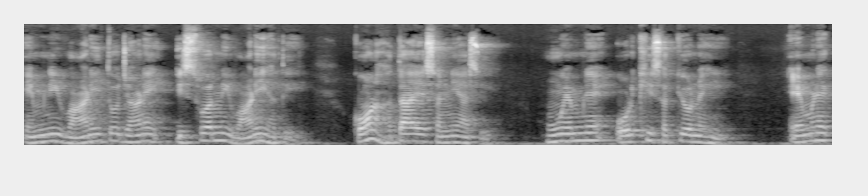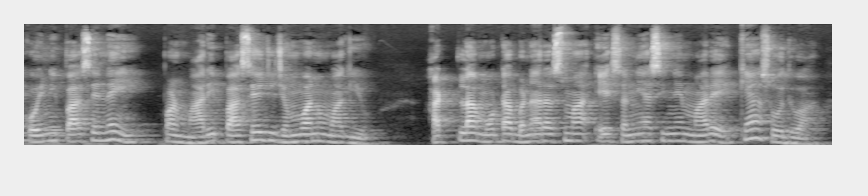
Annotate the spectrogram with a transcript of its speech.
એમની વાણી તો જાણે ઈશ્વરની વાણી હતી. કોણ હતા એ સંન્યાસી? હું એમને ઓળખી શક્યો નહીં. એમણે કોઈની પાસે નહીં, પણ મારી પાસે જ જમવાનું માગ્યું. આટલા મોટા બનારસમાં એ સંન્યાસીને મારે ક્યાં શોધવા?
